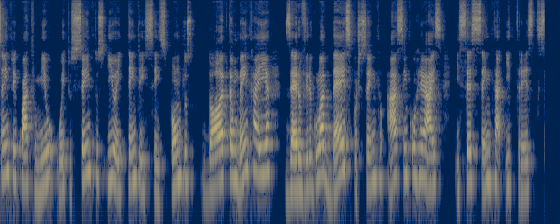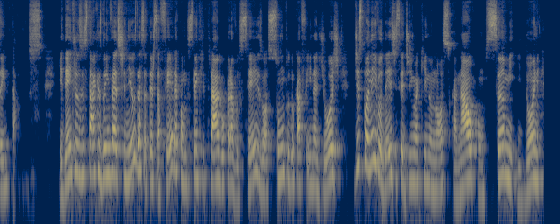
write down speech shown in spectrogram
104.886 pontos. O dólar também caía 0,10% a R$ 5,63. E dentre os destaques do Invest News desta terça-feira, como sempre trago para vocês o assunto do cafeína de hoje, disponível desde cedinho aqui no nosso canal com Sami e Doni,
